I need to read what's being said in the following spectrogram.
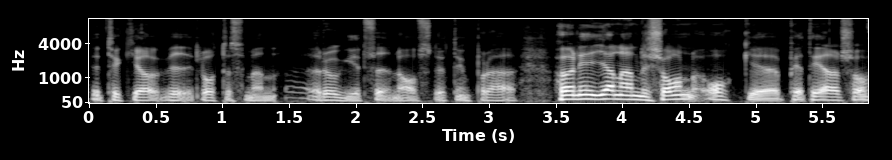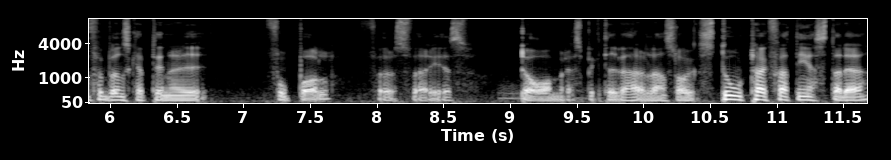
Det tycker jag vi låter som en ruggigt fin avslutning på det här. Hör ni Jan Andersson och eh, Peter Gerhardsson, förbundskaptener i fotboll för Sveriges dam respektive herrlandslag. Stort tack för att ni gästade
